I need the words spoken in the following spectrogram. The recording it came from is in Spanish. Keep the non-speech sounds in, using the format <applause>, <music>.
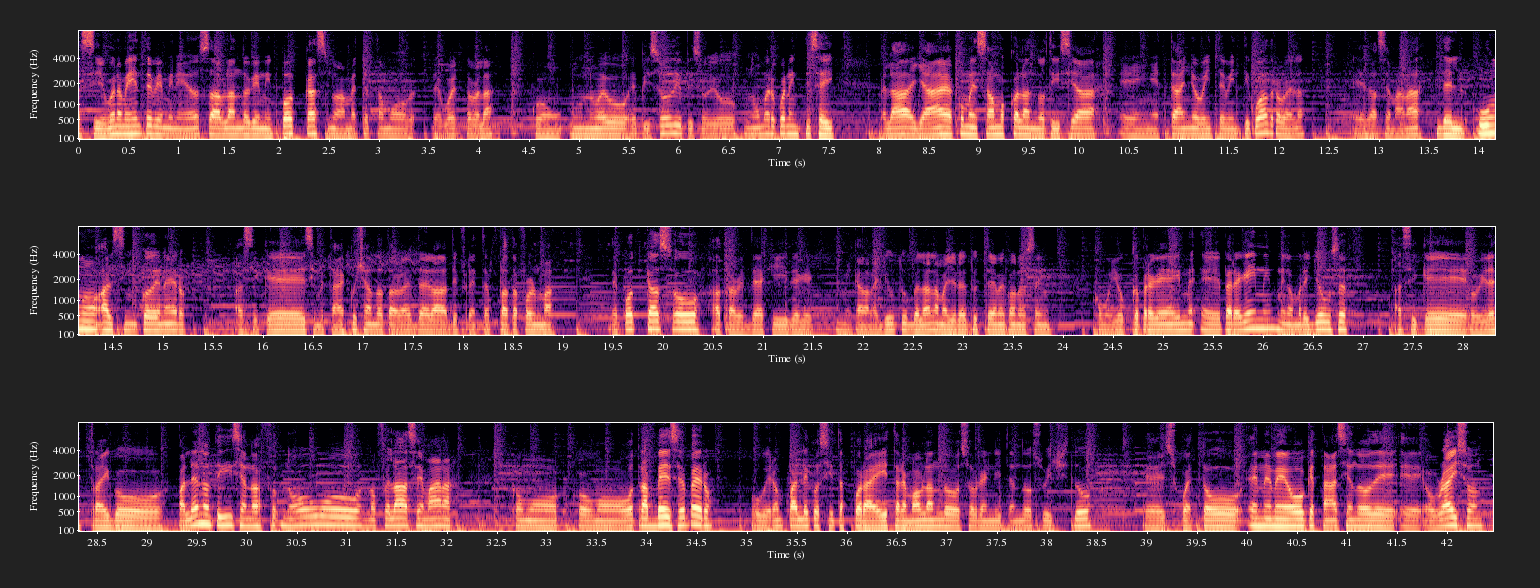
Ahora sí, bueno mi gente, bienvenidos a Hablando Gaming Podcast. Nuevamente estamos de vuelta, ¿verdad? Con un nuevo episodio, episodio número 46, ¿verdad? Ya comenzamos con las noticias en este año 2024, ¿verdad? Eh, la semana del 1 al 5 de enero. Así que si me están escuchando a través de las diferentes plataformas de podcast o a través de aquí de mi canal de YouTube, ¿verdad? La mayoría de ustedes me conocen como yo que Gaming, eh, mi nombre es Joseph, así que hoy les traigo un par de noticias, no, no, hubo, no fue la semana como, como otras veces, pero hubieron un par de cositas por ahí, estaremos hablando sobre el Nintendo Switch 2, el supuesto MMO que están haciendo de eh, Horizon,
